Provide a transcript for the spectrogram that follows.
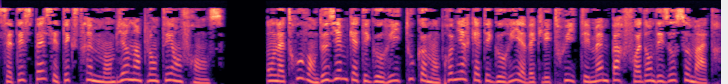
Cette espèce est extrêmement bien implantée en France. On la trouve en deuxième catégorie tout comme en première catégorie avec les truites et même parfois dans des eaux saumâtres.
